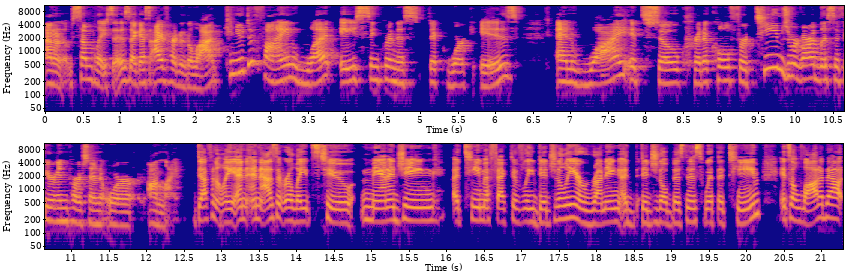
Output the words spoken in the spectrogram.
I don't know, some places. I guess I've heard it a lot. Can you define what asynchronistic work is and why it's so critical for teams, regardless if you're in person or online. Definitely. And and as it relates to managing a team effectively digitally or running a digital business with a team, it's a lot about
